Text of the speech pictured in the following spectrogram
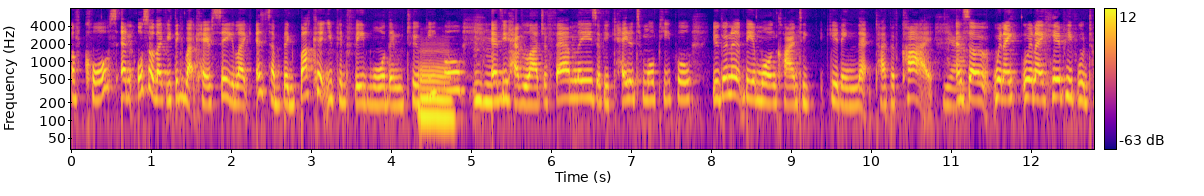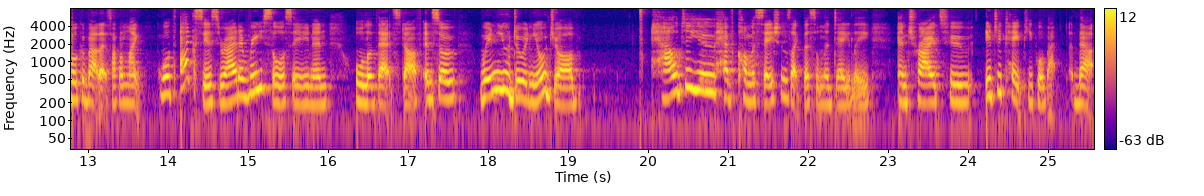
of course. And also, like, if you think about KFC, like, it's a big bucket. You can feed more than two mm. people. Mm-hmm. If you have larger families, if you cater to more people, you're going to be more inclined to getting that type of kai. Yeah. And so when I when I hear people talk about that stuff, I'm like, well, it's access, right, and resourcing and all of that stuff. And so when you're doing your job, how do you have conversations like this on the daily and try to educate people about, about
